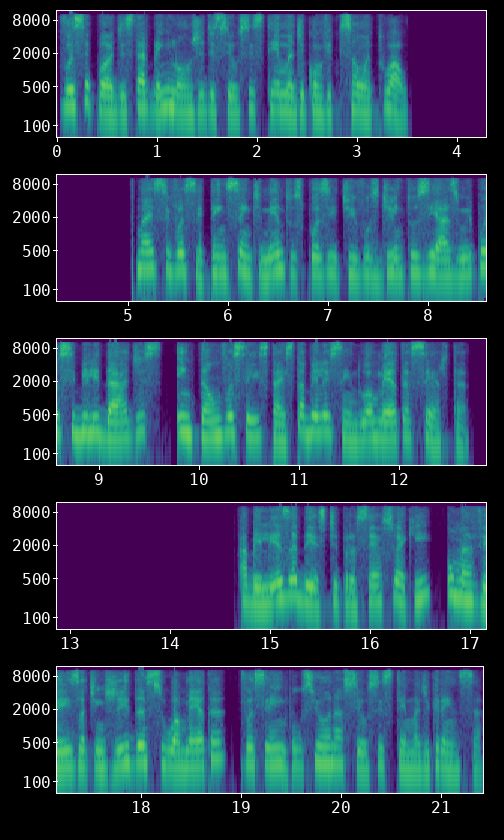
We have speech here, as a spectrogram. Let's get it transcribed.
você pode estar bem longe de seu sistema de convicção atual. Mas se você tem sentimentos positivos de entusiasmo e possibilidades, então você está estabelecendo a meta certa. A beleza deste processo é que, uma vez atingida sua meta, você impulsiona seu sistema de crença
